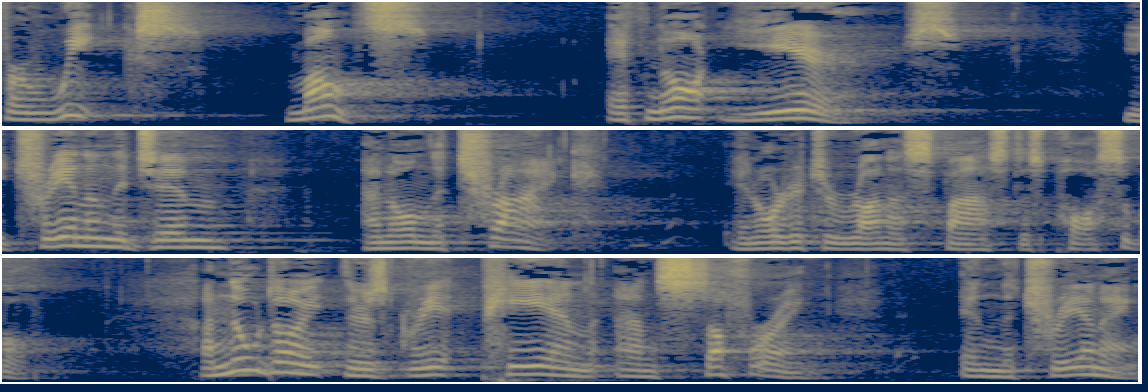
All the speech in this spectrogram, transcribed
for weeks, months, if not years, you train in the gym and on the track in order to run as fast as possible. And no doubt there's great pain and suffering in the training.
